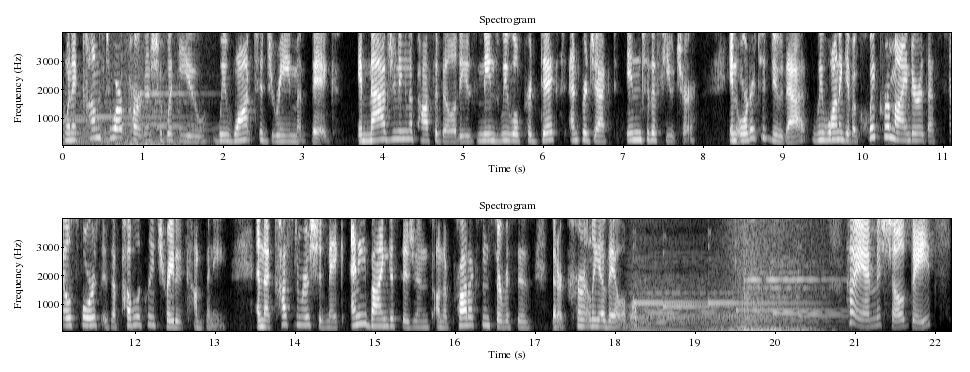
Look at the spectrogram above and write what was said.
When it comes to our partnership with you, we want to dream big. Imagining the possibilities means we will predict and project into the future. In order to do that, we want to give a quick reminder that Salesforce is a publicly traded company and that customers should make any buying decisions on the products and services that are currently available. Hi, I'm Michelle Bates,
